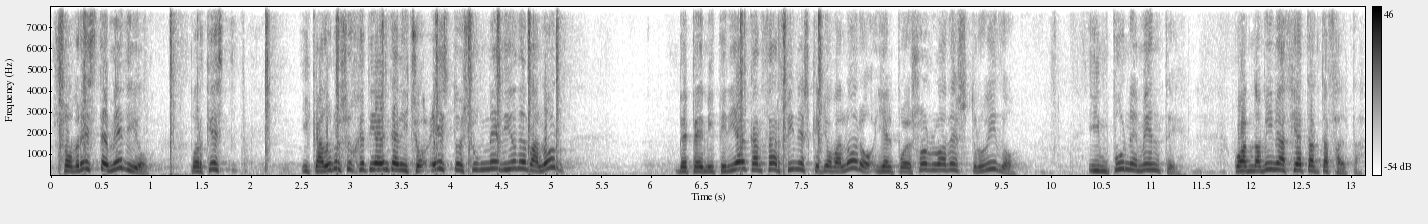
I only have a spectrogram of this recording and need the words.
sobre este medio, porque y cada uno subjetivamente ha dicho, esto es un medio de valor, me permitiría alcanzar fines que yo valoro, y el profesor lo ha destruido, impunemente, cuando a mí me hacía tanta falta.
